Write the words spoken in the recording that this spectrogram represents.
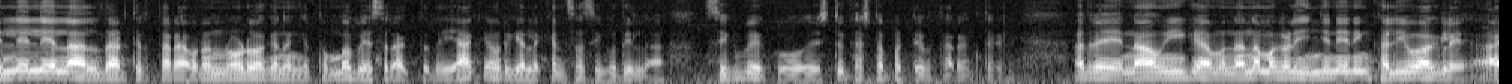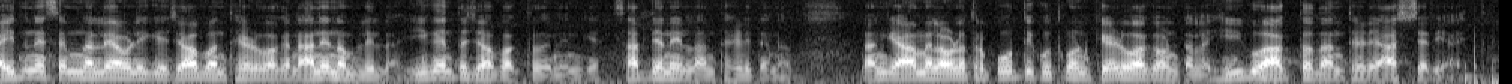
ಎಲ್ಲೆಲ್ಲಿ ಎಲ್ಲ ಅಲ್ದಾಡ್ತಿರ್ತಾರೆ. ಅವರನ್ನು ನೋಡುವಾಗ ನನಗೆ ತುಂಬ ಬೇಸರ ಆಗ್ತದೆ. ಯಾಕೆ ಅವರಿಗೆಲ್ಲ ಕೆಲಸ ಸಿಗೋದಿಲ್ಲ? ಸಿಗಬೇಕು. ಎಷ್ಟು ಕಷ್ಟಪಟ್ಟಿರ್ತಾರೆ ಅಂತೇಳಿ. ಆದರೆ ನಾವು ಈಗ ನನ್ನ ಮಗಳು ಇಂಜಿನಿಯರಿಂಗ್ ಕಲಿಯುವಾಗಲೇ ಐದನೇ ಸೆಮ್ನಲ್ಲೇ ಅವಳಿಗೆ ಜಾಬ್ ಅಂತ ಹೇಳುವಾಗ ನಾನೇ ನಂಬಲಿಲ್ಲ. ಈಗ ಎಂತ ಜಾಬ್ ಆಗ್ತದೆ ನಿನಗೆ? ಸಾಧ್ಯನೇ ಇಲ್ಲ ಅಂತ ಹೇಳಿದೆ ನಾನು. ನನಗೆ ಆಮೇಲೆ ಅವಳ ಹತ್ರ ಪೂರ್ತಿ ಕೂತ್ಕೊಂಡು ಕೇಳುವಾಗ ಉಂಟಲ್ಲ, ಹೀಗೂ ಆಗ್ತದ ಅಂಥೇಳಿ ಆಶ್ಚರ್ಯ ಆಯಿತು.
